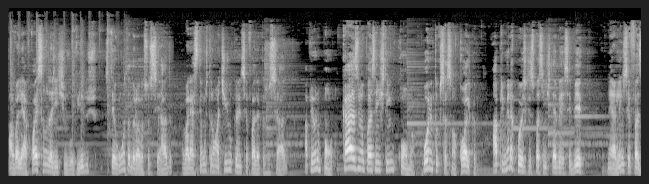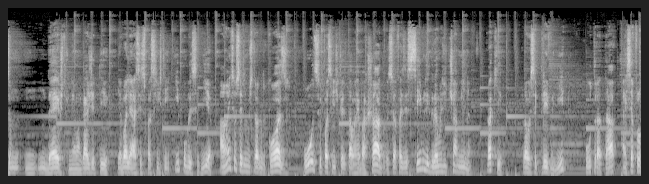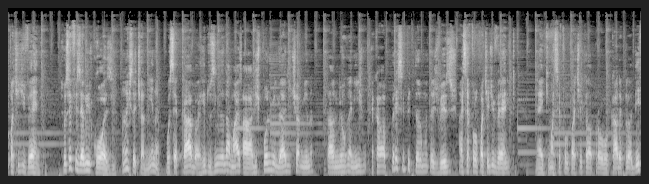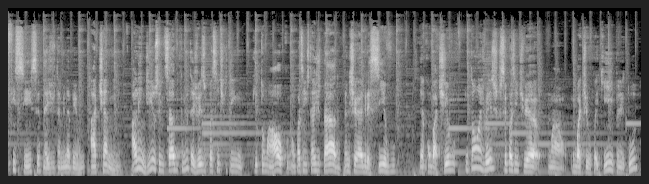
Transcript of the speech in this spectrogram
avaliar quais são os agentes envolvidos, se tem alguma outra droga associada, avaliar se temos traumatismo crânioencefálico associado. A primeiro ponto, caso meu paciente tenha um coma por intoxicação alcoólica, a primeira coisa que esse paciente deve receber, né, além de você fazer um, um, um destro, né, um HGT, e avaliar se esse paciente tem hipoglicemia, antes de você administrar glicose, ou se o paciente que ele estava rebaixado, você vai fazer 100mg de tiamina. Para quê? Para você prevenir ou tratar a encefalopatia divérnica, se você fizer a glicose antes da tiamina, você acaba reduzindo ainda mais a disponibilidade de tiamina tá, no meu organismo e acaba precipitando muitas vezes a encefalopatia de Wernicke né, que é uma cefalopatia que ela é provocada pela deficiência né, de vitamina B1, a tiamina. Além disso, a gente sabe que muitas vezes o paciente que, tem, que toma álcool é um paciente que está agitado, ele chega agressivo, né, combativo. Então, às vezes, se o paciente tiver uma combativo com a equipe né, e tudo,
